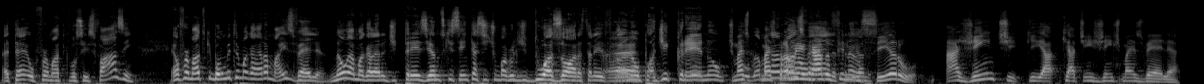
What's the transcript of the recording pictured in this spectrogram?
até o formato que vocês fazem, é um formato que bomba entre uma galera mais velha. Não é uma galera de 13 anos que senta e assiste um bagulho de duas horas, tá ligado? Fala, É. não, pode crer, não. Tipo, Mas, é mas mais mercado velha, tá financeiro, a gente que, a- que atinge gente mais velha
